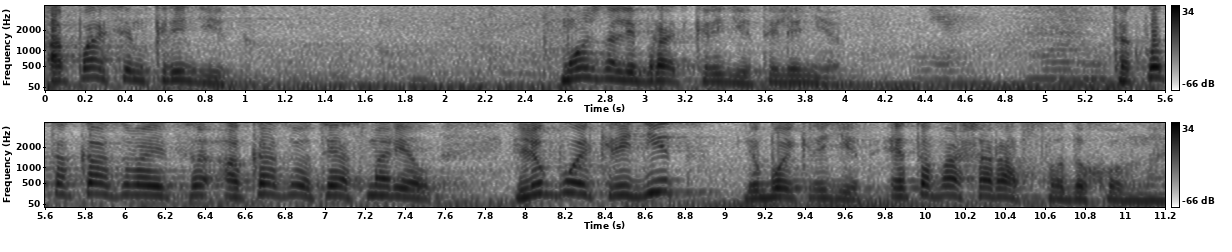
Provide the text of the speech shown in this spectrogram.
опасен кредит. Можно ли брать кредит или нет? Так вот, оказывается, оказывается, я смотрел, любой кредит, любой кредит – это ваше рабство духовное.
